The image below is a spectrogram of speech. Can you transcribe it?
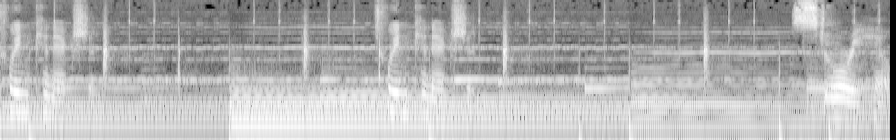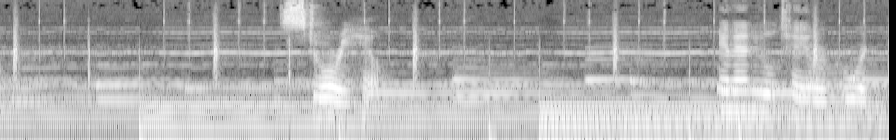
Twinn Connexion, Twinn Connexion, Story Hill, Storyhill. Emmanuel Taylor Gordon,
